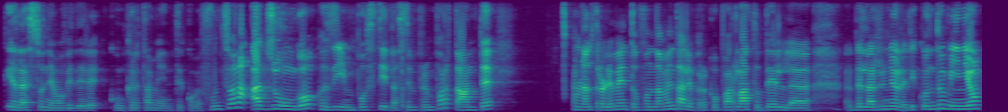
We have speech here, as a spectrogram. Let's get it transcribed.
e adesso andiamo a vedere concretamente come funziona. Aggiungo, così in postilla sempre importante, un altro elemento fondamentale perché ho parlato del, della riunione di condominio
